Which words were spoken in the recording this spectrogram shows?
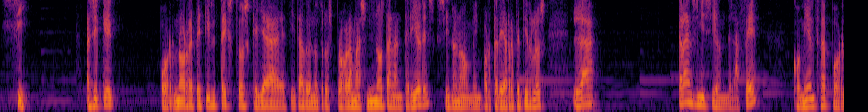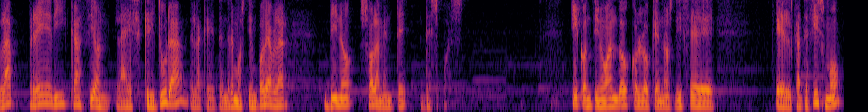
sí. Así que, por no repetir textos que ya he citado en otros programas no tan anteriores, si no, no me importaría repetirlos, la transmisión de la fe comienza por la predicación. La escritura, de la que tendremos tiempo de hablar, vino solamente después. Y continuando con lo que nos dice el catecismo,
